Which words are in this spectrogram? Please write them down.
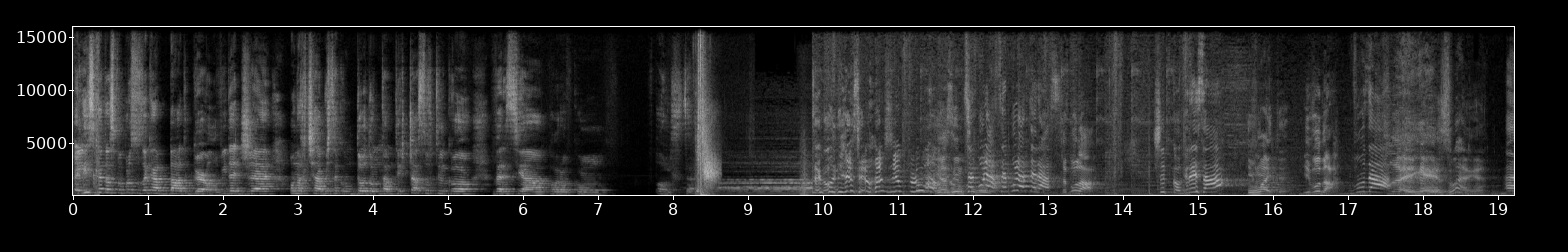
Eliska to jest po prostu taka bad girl. Widać, że ona chciała być taką Dodą tamtych czasów, tylko wersja po roku w Polsce. Tego nie właśnie plułam. Ja zjem Cebula, cebula teraz. Cebula Szybko, gryza. I w majty. i woda. Woda. Ej, nie jest złe, nie? A,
